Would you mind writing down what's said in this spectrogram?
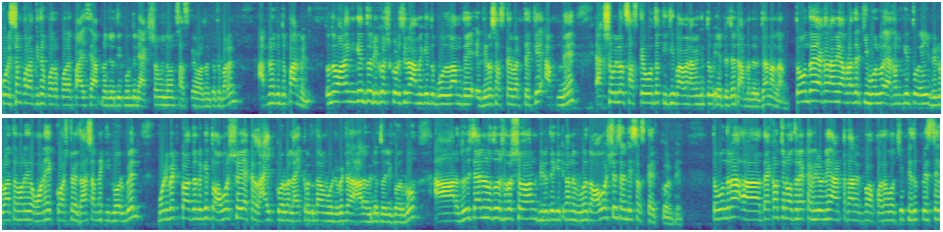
পরিশ্রম করা কিন্তু পরে পরে পাইছে। আপনার যদি কোনদিন একশো মিলিয়ন সাবস্ক্রাইব অর্জন করতে পারেন আপনিও কিন্তু পারবেন। তো বন্ধুরা, অনেকে কিন্তু রিকোয়েস্ট করেছিলেন আমি কিন্তু বললাম যে জিরো সাবস্ক্রাইবার থেকে আপনি একশো মিলিয়ন সাবস্ক্রাইবার মধ্যে কি কি পাবেন আমি কিন্তু এ টু আপনাদের জানালাম। তো বন্ধুরা এখন আমি আপনাদের কি বলব? এখন কিন্তু এই ভিডিও বানাতে অনেক কষ্ট হয়ে। যাস আপনি কি করবেন মোটিভেট করার জন্য কিন্তু অবশ্যই একটা লাইক করবেন। লাইক করে কিন্তু আমরা মোটিভেট আরও ভিডিও তৈরি করব। আর যদি চ্যানেল নতুন সদস্য হন ভিডিও দেখে ভুলে অবশ্যই চ্যানেলটি সাবস্ক্রাইব করবে তো বন্ধুরা দেখা হচ্ছে নতুন একটা ভিডিও নিয়ে। আরেকটা তার কথা বলছি ফেসবুক পেজ থেকে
